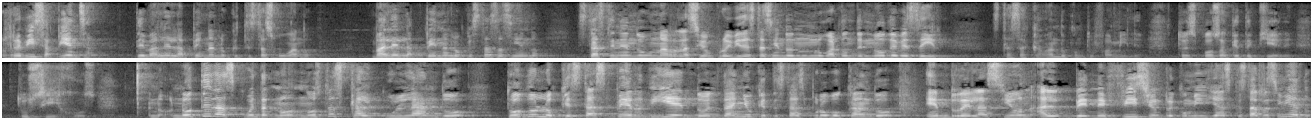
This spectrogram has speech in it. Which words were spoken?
revisa, piensa, ¿te vale la pena lo que te estás jugando? ¿Vale la pena lo que estás haciendo? Estás teniendo una relación prohibida, estás yendo en un lugar donde no debes de ir. Estás acabando con tu familia, tu esposa que te quiere, tus hijos, no, no te das cuenta, no, no estás calculando todo lo que estás perdiendo, el daño que te estás provocando en relación al beneficio, entre comillas, que estás recibiendo.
